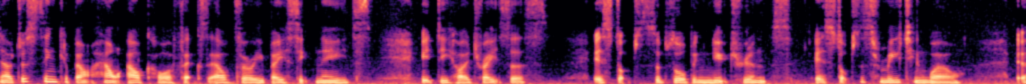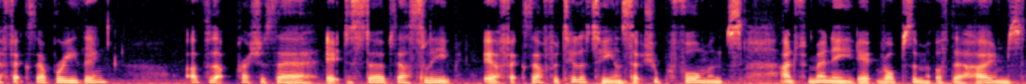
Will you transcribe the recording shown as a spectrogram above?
Now, just think about how alcohol affects our very basic needs. It dehydrates us, it stops us absorbing nutrients, it stops us from eating well, it affects our breathing of that precious air, it disturbs our sleep, it affects our fertility and sexual performance, and for many, it robs them of their homes.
